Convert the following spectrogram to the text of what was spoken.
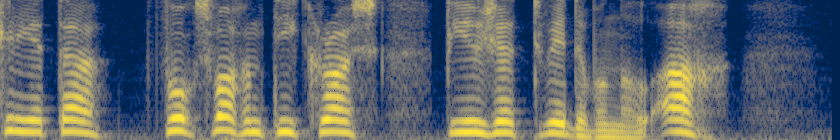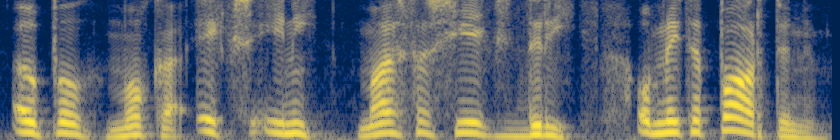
Creta, Volkswagen T-Cross, Peugeot 2008, Opel Mokka X en die Mazda CX-3 om net 'n paar te noem.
